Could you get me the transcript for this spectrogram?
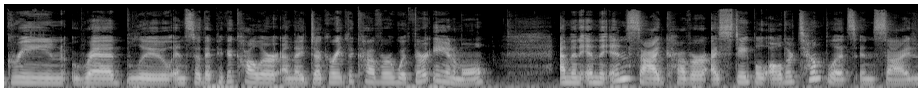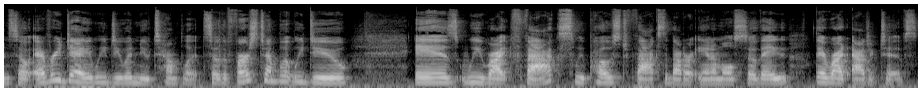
green, red, blue, and so they pick a color and they decorate the cover with their animal. And then in the inside cover, I staple all their templates inside. And so every day we do a new template. So the first template we do is we write facts. We post facts about our animals. So they they write adjectives.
